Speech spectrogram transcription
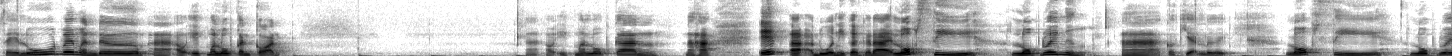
ใส่รูทไว้เหมือนเดิม อะ เอา x มาลบกันก่อน อะ เอา x มาลบกันนะคะ x อะ ดูอันนี้ก่อนก็ได้ ลบ 4 ลบด้วย 1 อ่า ก็เขียนเลย ลบ 4 ลบด้วย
